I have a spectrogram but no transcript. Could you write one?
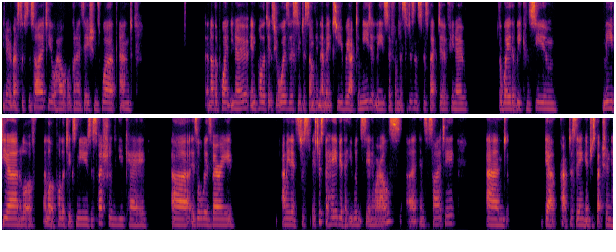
you know, rest of society or how organizations work. And another point, you know, in politics, you're always listening to something that makes you react immediately. So from the citizen's perspective, you know, the way that we consume media and a lot of a lot of politics news, especially in the UK, uh, is always very. I mean, it's just it's just behavior that you wouldn't see anywhere else uh, in society, and yeah, practicing introspection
